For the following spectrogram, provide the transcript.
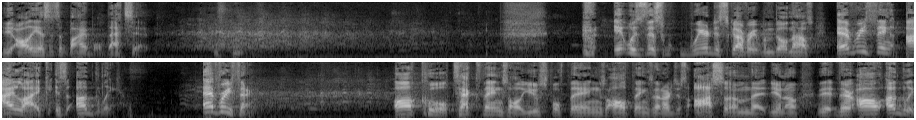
He, all he has is a Bible. That's it. it was this weird discovery when building the house. Everything I like is ugly. Everything. All cool tech things, all useful things, all things that are just awesome, that, you know, they're all ugly.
